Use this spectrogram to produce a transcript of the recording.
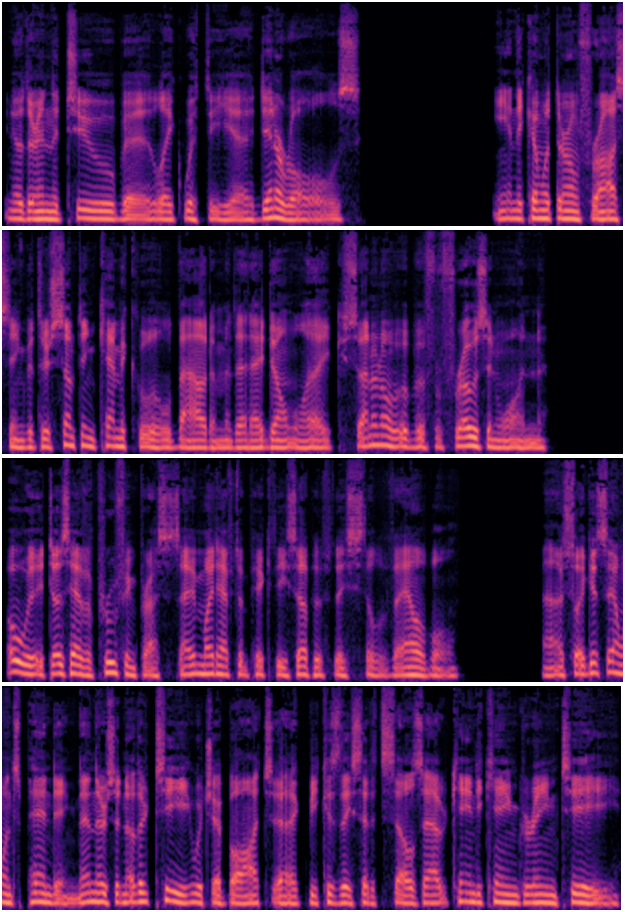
you know, they're in the tube, uh, like with the uh, dinner rolls and they come with their own frosting, but there's something chemical about them that I don't like. So I don't know if a frozen one. Oh, it does have a proofing process. I might have to pick these up if they're still available. Uh, so I guess that one's pending. Then there's another tea, which I bought uh, because they said it sells out. Candy cane green tea.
